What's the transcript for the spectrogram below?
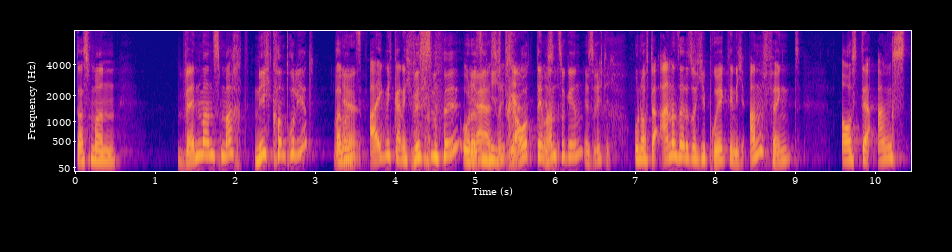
dass man, wenn man es macht, nicht kontrolliert, weil Ja. man es eigentlich gar nicht wissen will oder Ja, sich nicht traut, dem ist- anzugehen. Ist richtig. Und auf der anderen Seite solche Projekte nicht anfängt, aus der Angst,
